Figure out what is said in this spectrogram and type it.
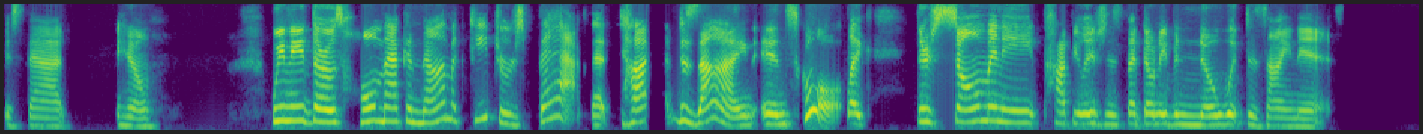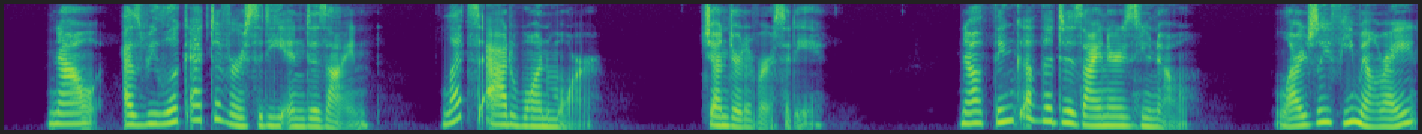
is that, you know, we need those home economic teachers back that taught design in school. Like there's so many populations that don't even know what design is. Now, as we look at diversity in design, let's add one more gender diversity. Now, think of the designers you know. Largely female, right?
